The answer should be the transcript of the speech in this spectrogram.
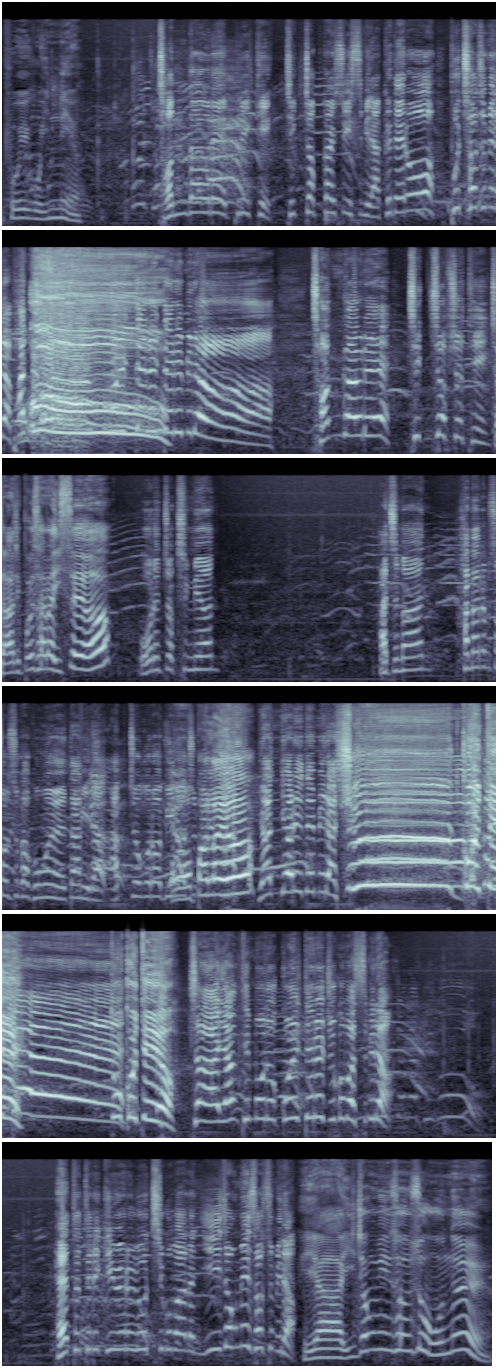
보이고 있네요. 전가을의 프리킥 직접 갈 수 있습니다. 그대로 붙여줍니다. 골대를 때립니다. 전가을의 직접 슈팅 자 아직 볼 살아 있어요. 오른쪽 측면. 하지만 한아름 선수가 공을 땁니다. 앞쪽으로 어 밀어줍니다. 빨라요. 연결이 됩니다. 슛! 슛! 골대! 또 골대예요. 자, 양 팀 모두 골대를 주고받습니다. 해트트릭 기회를 놓치고 마는 이정민 선수입니다. 이야 이정민 선수 오늘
